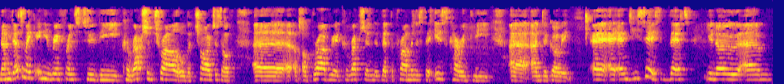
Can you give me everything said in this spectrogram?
Now he doesn't make any reference to the corruption trial or the charges of, uh, of, of bribery and corruption that the Prime Minister is currently uh, undergoing. Uh, and he says that, you know, um,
